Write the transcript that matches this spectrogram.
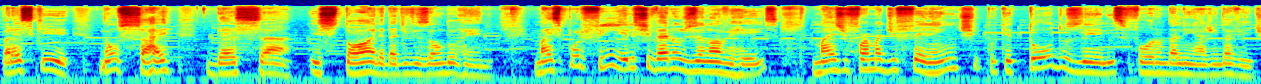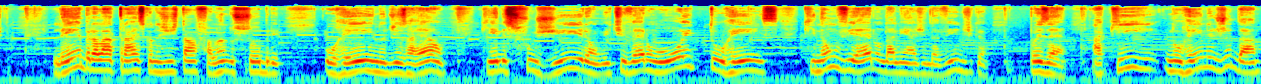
Parece que não sai dessa história da divisão do reino. Mas por fim, eles tiveram 19 reis, mas de forma diferente, porque todos eles foram da linhagem davídica. Lembra lá atrás, quando a gente estava falando sobre o reino de Israel, que eles fugiram e tiveram oito reis que não vieram da linhagem davídica? Pois é, aqui no reino de Judá,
